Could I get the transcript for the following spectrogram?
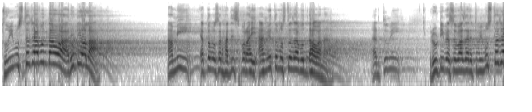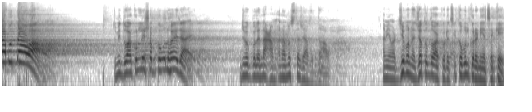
তুমি মুস্তাজাবু দাওয়া, রুটিওয়ালা। আমি এত বছর হাদিস পড়াই, আমিও তো মুস্তাজাবু দাওয়া না। আর তুমি রুটি বেসো বাজারে, তুমি মুস্তাজাবু দাওয়া। তুমি দোয়া করলেই সব কবুল হয়ে যায়। যুবক বলে না আনা মুস্তাজাবু দাওয়া। আমি আমার জীবনে যত দোয়া করেছি, কবুল করে নিয়েছে কে?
